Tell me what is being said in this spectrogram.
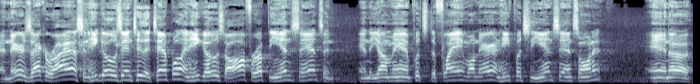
And there's Zacharias, and he goes into the temple and he goes to offer up the incense. And, and the young man puts the flame on there and he puts the incense on it. And uh,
